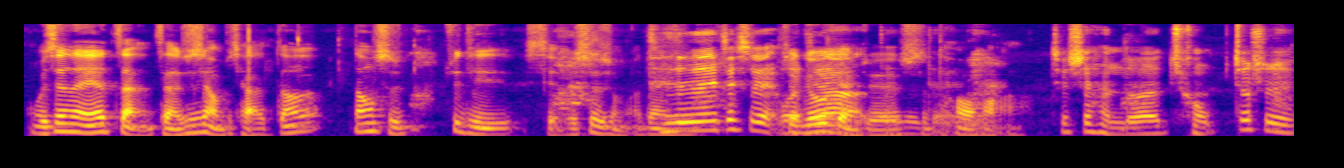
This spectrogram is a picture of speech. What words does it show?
我现在也暂暂时想不起来当当时具体写的是什么，但是对对对，就是就给我感觉是套话。就是很多重，就是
